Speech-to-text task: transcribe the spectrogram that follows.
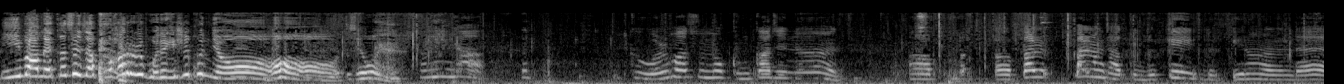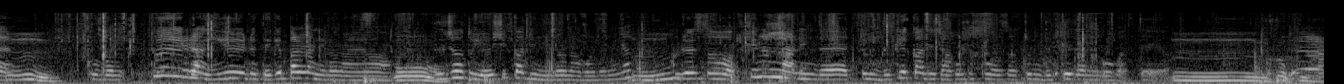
이 밤의 끝을 잡고 하루를 보내기 싫군요. 어, 어, 또 재원이. 아니냐, 그 월화수목 금까지는 아, 빠- 어, 빨, 빨랑 자도 늦게 늦- 일어나는데 음. 그 뭐니 토요일이랑 일요일은 되게 빨랑 일어나요. 오. 늦어도 10시까지는 일어나거든요. 음. 그래서 쉬는 날인데 좀 늦게까지 자고 싶어서 좀 늦게 자는 것 같아요. 음, 그렇구나.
